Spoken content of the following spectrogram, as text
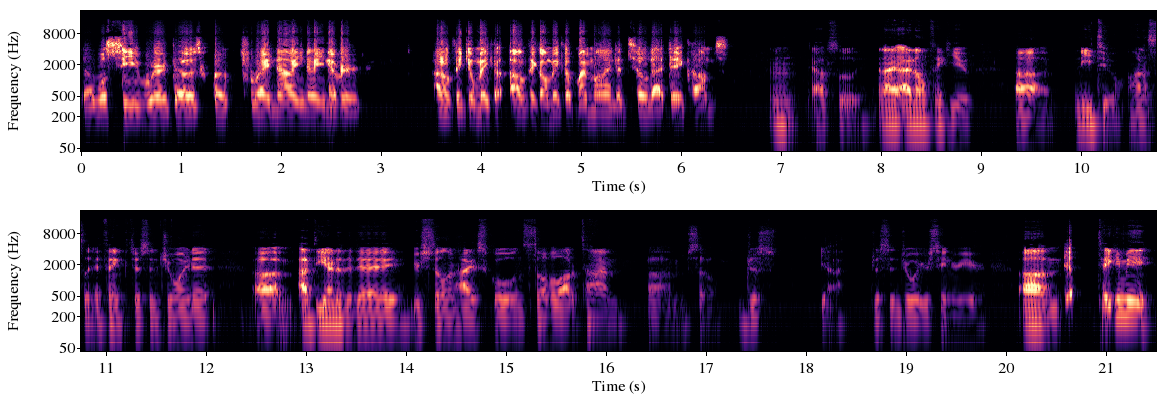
You know. We'll see where it goes. But for right now, you know, you never, I don't think you'll make, I don't think I'll make up my mind until that day comes. Mm, absolutely, and I, I don't think you uh, need to. Honestly, I think just enjoying it. Um, at the end of the day, you're still in high school and still have a lot of time. Um, so just yeah, just enjoy your senior year. Um, Yeah. Taking me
